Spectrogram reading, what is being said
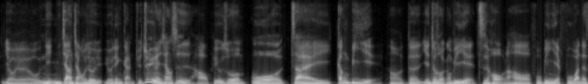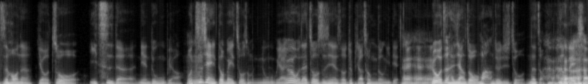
有有有，你你这样讲我就有点感觉，就有点像是好，譬如说我在刚毕业哦的研究所刚毕业之后，然后服兵也服完了之后呢，有做一次的年度目标。我之前也都没做什么年度目标，因为我在做事情的时候就比较冲动一点。嘿嘿嘿，如果我真的很想做，我马上就去做那种那种类型。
